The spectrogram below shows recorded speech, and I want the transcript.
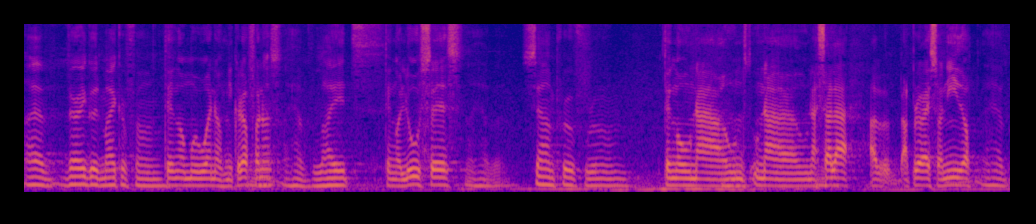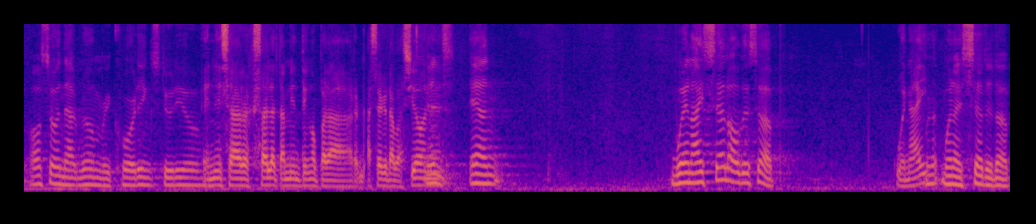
I have very good microphone. Tengo muy buenos micrófonos, I have lights. tengo luces, I have a soundproof room. tengo una, un- una- una sala a, a prueba de sonido. I have also in that room recording studio. En esa sala también tengo para hacer And, grabaciones. and when I set all this up, When I- when, when I set it up,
